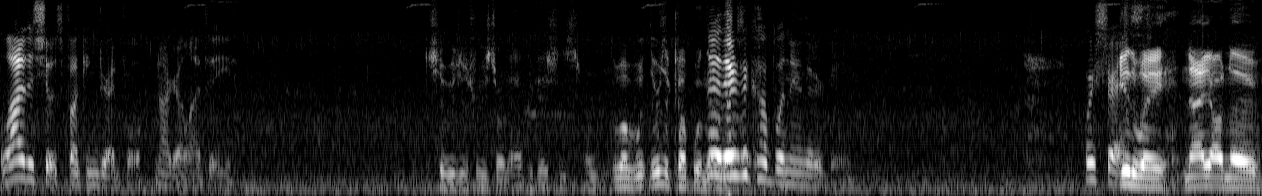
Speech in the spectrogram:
a lot of this shit was fucking dreadful. Not going to lie to you. Should we just restart the applications? Or, well, there's a couple in there. No, there's a couple in there that are good. We're stressed. Either way, now y'all know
